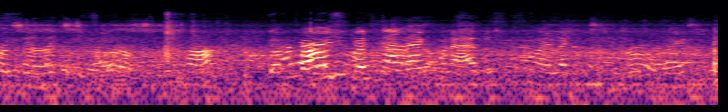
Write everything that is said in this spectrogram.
person I like is a girl. Huh? The first person I like when I ever seen I like is a girl, right?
